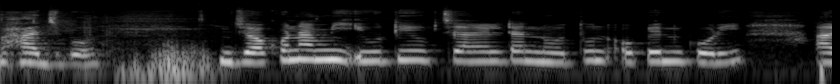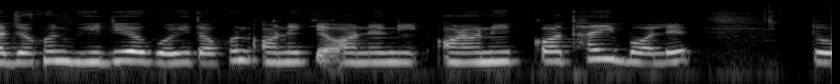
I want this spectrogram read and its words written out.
ভাজবো। যখন আমি ইউটিউব চ্যানেলটা নতুন ওপেন করি আর যখন ভিডিও করি, তখন অনেকে অনেক অনেক কথাই বলে। তো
